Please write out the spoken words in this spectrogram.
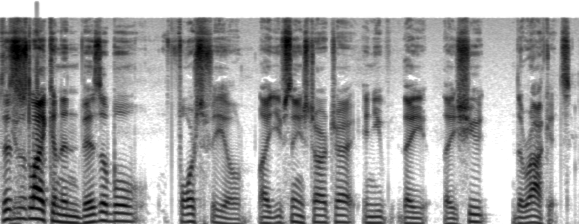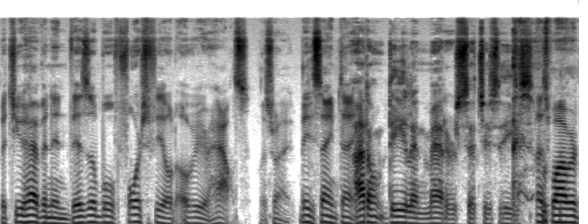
This is like an invisible force field, like you've seen Star Trek, and you they they shoot the rockets, but you have an invisible force field over your house. that's right. Be the same thing. I don't deal in matters such as these. That's why we're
